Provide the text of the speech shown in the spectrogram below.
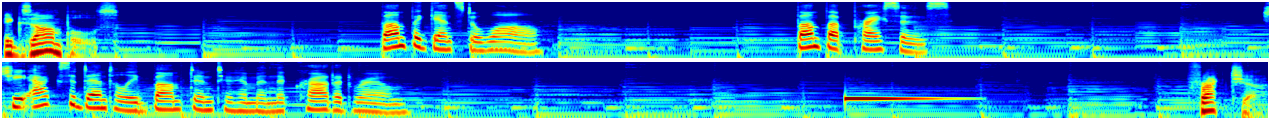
Examples. Bump against a wall, Bump up prices. She accidentally bumped into him in the crowded room. Fracture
